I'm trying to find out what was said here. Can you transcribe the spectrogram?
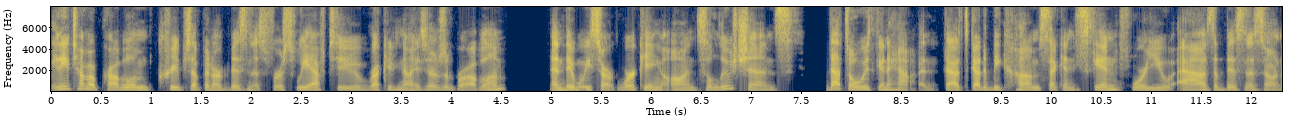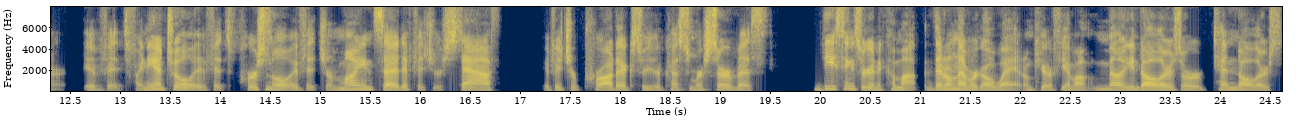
Anytime a problem creeps up in our business, first we have to recognize there's a problem and then we start working on solutions. That's always going to happen. That's got to become second skin for you as a business owner. If it's financial, if it's personal, if it's your mindset, if it's your staff, if it's your products or your customer service, these things are going to come up. They don't never go away. I don't care if you have a million dollars or $10,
